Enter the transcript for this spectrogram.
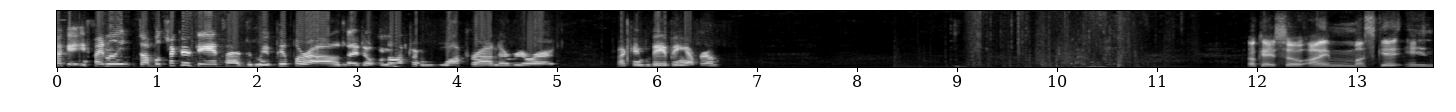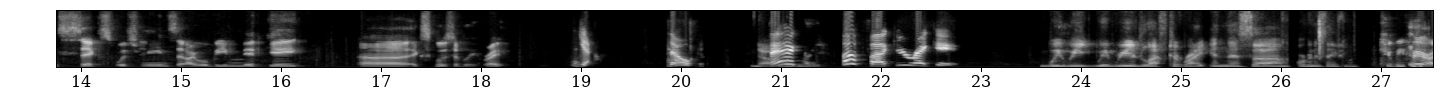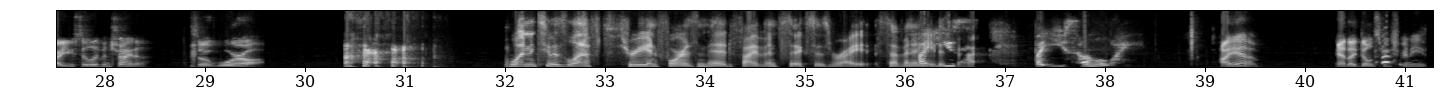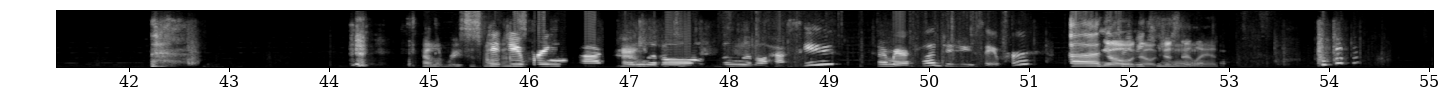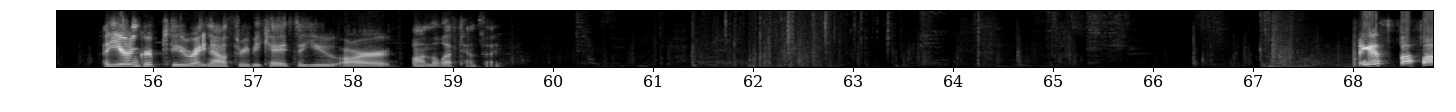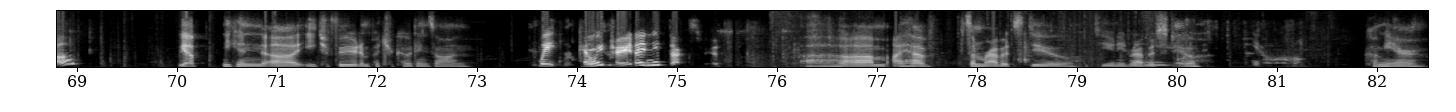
Okay, finally double check your gates. I had to move people around. I don't want to have to walk around everywhere, fucking babying everyone. Okay, so I'm musket in six, which means that I will be midgate uh, exclusively, right? Yeah. No, No, Heck. you're right. the fuck, you're right, gate. We we we read left to right in this uh organization. To be fair, I used to live in China, so it wore off. One and two is left. Three and four is mid. Five and six is right. Seven and But eight is back. But you sound white. I am, and I don't speak Chinese. Hella racist Did you bring back the Hella little, a little hussy to America? Did you save her? Uh, no, no, just a land. You're in group two right now, 3BK, so you are on the left hand side. I guess buff up. Yep, you can uh, eat your food and put your coatings on. Wait, can we trade? I need duck's food. Um, I have some rabbit stew. Do you need rabbit stew? Yeah. Come here.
